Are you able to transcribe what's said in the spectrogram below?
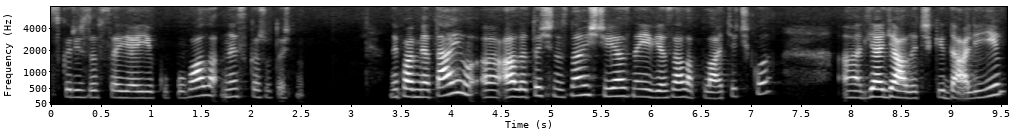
скоріш за все, я її купувала. Не скажу точно. Не пам'ятаю, е, але точно знаю, що я з неї в'язала платячко для лялечки далії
